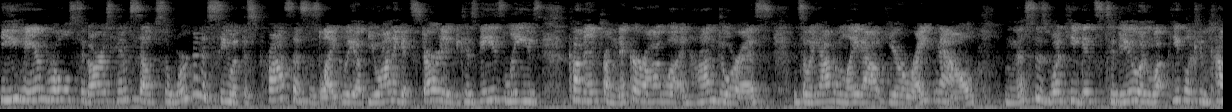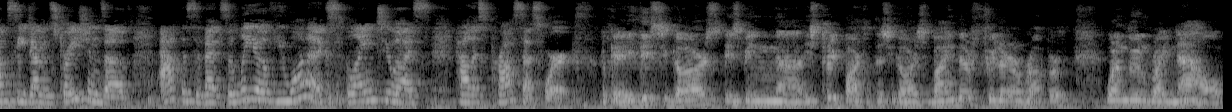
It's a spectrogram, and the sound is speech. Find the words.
he hand rolls cigars himself, so we're going to see what this process is like, Leo, if you want to get started, because these leaves come in from Nicaragua and Honduras, and so we have them laid out here right now. And this is what he gets to do and what people can come see demonstrations of at this event. So, Leo, if you want to explain to us how this process works. Okay, these cigars is been uh, is three parts of the cigars: binder, filler, and wrapper. What I'm doing right now,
